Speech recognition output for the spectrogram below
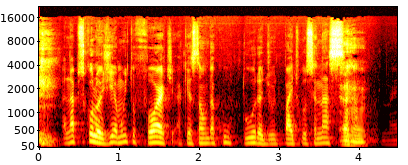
Na psicologia é muito forte a questão da cultura de o país que você nasceu. Uhum. Né?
